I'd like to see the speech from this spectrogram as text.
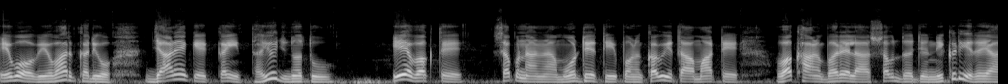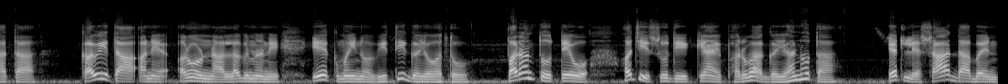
એવો વ્યવહાર કર્યો, જાણે કે કંઈ થયું જ નહોતું. એ વખતે સપનાના મોઢેથી પણ કવિતા માટે વખાણ ભરેલા શબ્દ જ નીકળી રહ્યા હતા. કવિતા અને અરુણના લગ્નને એક મહિનો વીતી ગયો હતો, પરંતુ તેઓ હજી સુધી ક્યાંય ફરવા ગયા નહોતા. એટલે શારદાબેન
